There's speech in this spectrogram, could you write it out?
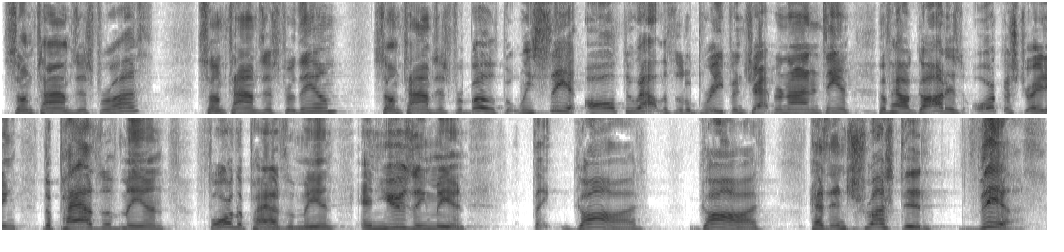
Sometimes it's for us, sometimes it's for them, sometimes it's for both. But we see it all throughout this little brief in chapter 9 and 10 of how God is orchestrating the paths of men for the paths of men and using men. Thank God, God has entrusted this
